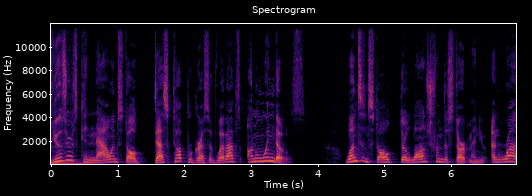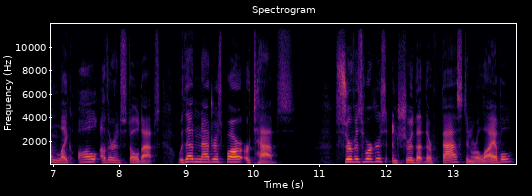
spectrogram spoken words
Users can now install desktop progressive web apps on Windows. Once installed, they're launched from the Start menu and run like all other installed apps without an address bar or tabs. Service workers ensure that they're fast and reliable.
